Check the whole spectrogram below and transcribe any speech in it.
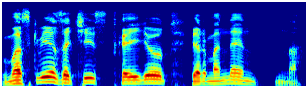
В Москве зачистка идет перманентно,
